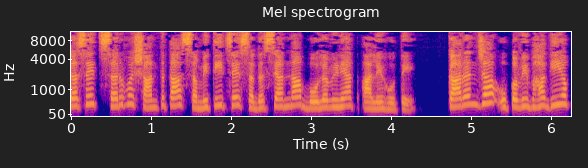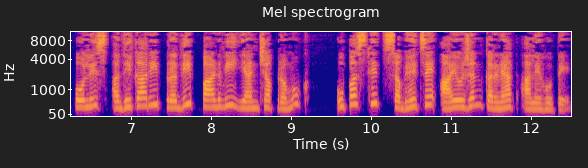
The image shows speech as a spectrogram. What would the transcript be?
तसेच सर्व शांतता समितीचे सदस्यांना बोलविण्यात आले होते. कारंजा उपविभागीय पोलीस अधिकारी प्रदीप पाडवी यांच्या प्रमुख उपस्थित सभेचे आयोजन करण्यात आले होते.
